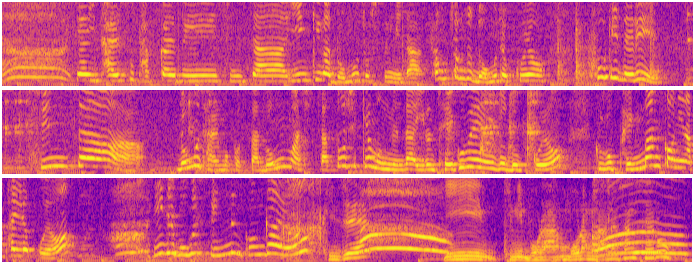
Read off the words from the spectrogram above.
아. 야이 달수 닭갈비 진짜 인기가 너무 좋습니다 평점도 너무 좋고요 후기들이 진짜 너무 잘 먹었다 너무 맛있다 또 시켜 먹는다 이런 재구매율도 높고요 그리고 100만 건이나 팔렸고요 이제 먹을 수 있는 건가요? 이제 이 김이 모락모락 나는 아. 상태로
